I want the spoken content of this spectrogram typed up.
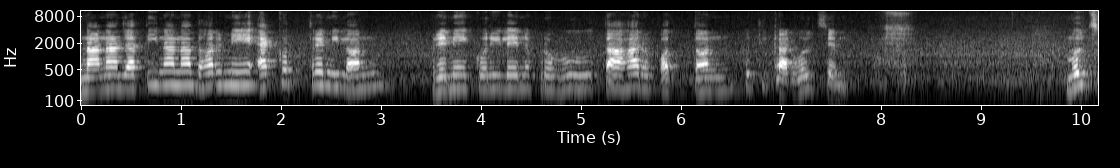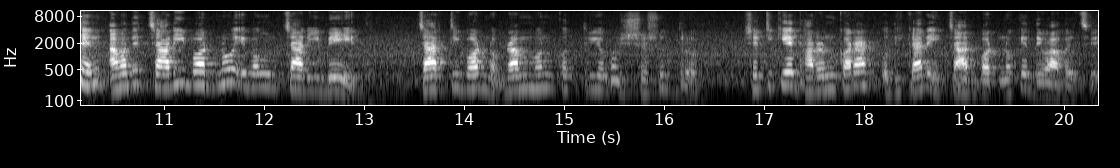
নানা জাতি, নানা ধর্মে একত্রে মিলন। প্রেমে করিলেন প্রভু তাহার পত্তন প্রতিকার বলছেন। বলছেন, আমাদের চারি বর্ণ এবং চারি বেদ, চারটি বর্ণ, ব্রাহ্মণ, ক্ষত্রিয়, বৈশ্য, শূদ্র, সেটিকে ধারণ করার অধিকার এই চার বর্ণকে দেওয়া হয়েছে।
